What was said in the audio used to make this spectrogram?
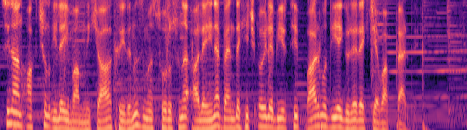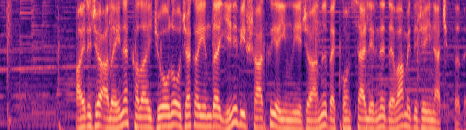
Sinan Akçıl ile imam nikahı kıydınız mı sorusuna Aleyna bende hiç öyle bir tip var mı diye gülerek cevap verdi. Ayrıca Aleyna Kalaycıoğlu Ocak ayında yeni bir şarkı yayınlayacağını ve konserlerine devam edeceğini açıkladı.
